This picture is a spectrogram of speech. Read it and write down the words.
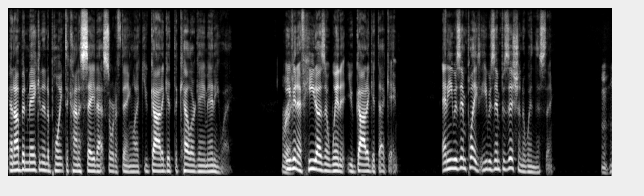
and I've been making it a point to kind of say that sort of thing, like you got to get the Keller game anyway. Right. Even if he doesn't win it, you got to get that game. And he was in place. He was in position to win this thing. hmm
